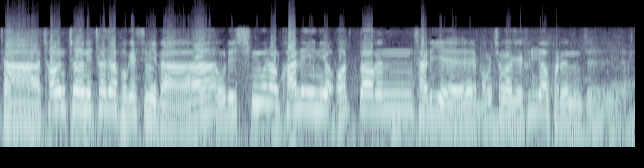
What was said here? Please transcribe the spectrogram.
자, 천천히 찾아보겠습니다. 우리 식물원 관리인이 어떤 자리에 멍청하게 흘려버렸는지.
